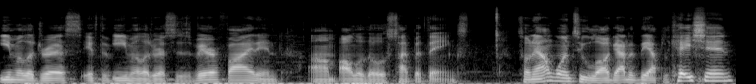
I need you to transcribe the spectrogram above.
email address, if the email address is verified, and um, all of those type of things. So now I'm going to log out of the application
